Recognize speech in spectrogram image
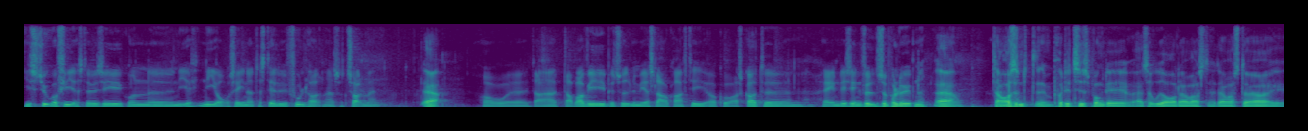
i 87, det vil sige kun øh, 9, 9 år senere, der stillede vi fuldt hold, altså 12 mand. Ja. Og øh, der, der var vi betydeligt mere slagkraftige, og kunne også godt øh, have en vis indflydelse på løbende. Ja. Der var også en, øh, på det tidspunkt, øh, altså udover der var, der var større øh,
